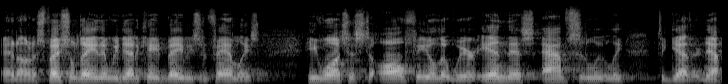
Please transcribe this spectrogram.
And on a special day that we dedicate babies and families, he wants us to all feel that we're in this absolutely together. Now,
